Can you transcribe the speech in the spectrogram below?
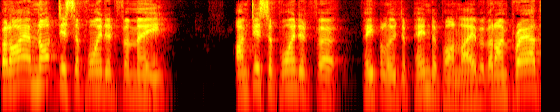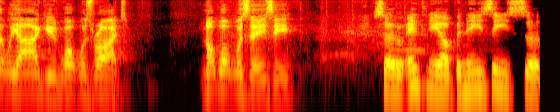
But I am not disappointed for me. I'm disappointed for people who depend upon Labor, but I'm proud that we argued what was right, not what was easy. So Anthony Albanese's uh,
